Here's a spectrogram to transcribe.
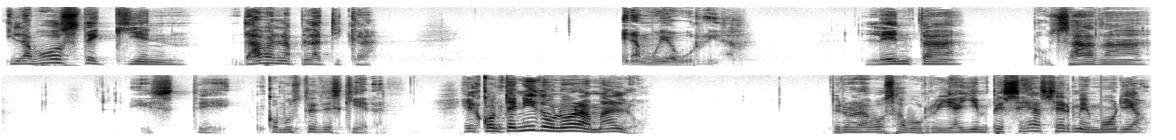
y la voz de quien daba la plática era muy aburrida, lenta, pausada, este, como ustedes quieran. El contenido no era malo, pero la voz aburría y empecé a hacer memoria.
